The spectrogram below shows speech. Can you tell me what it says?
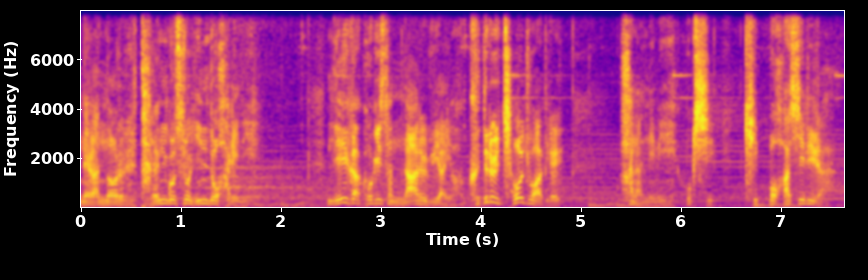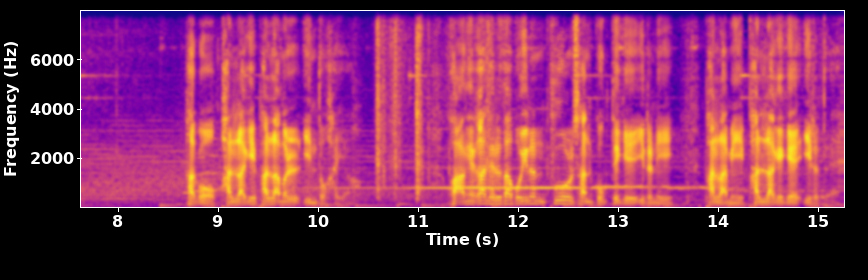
내가 너를 다른 곳으로 인도하리니 네가 거기서 나를 위하여 그들을 저주하기를 하나님이 혹시 기뻐하시리라. 하고 발락이 발람을 인도하여 광해가 내려다 보이는 부올산 꼭대기에 이르니 발람이 발락에게 이르되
